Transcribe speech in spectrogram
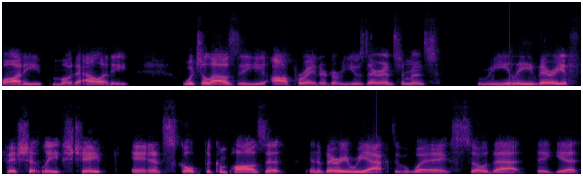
body modality, which allows the operator to use their instruments really very efficiently shape and sculpt the composite in a very reactive way so that they get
